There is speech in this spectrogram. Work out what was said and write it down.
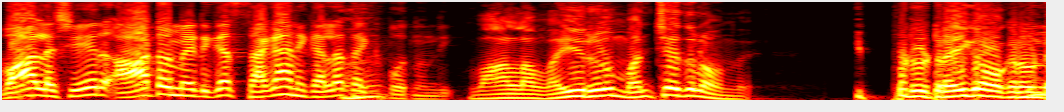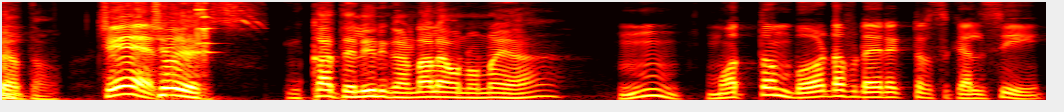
వాళ్ళ షేర్ ఆటోమేటిక్గా సగానికల్లా తగ్గిపోతుంది. వాళ్ళ వైరు మంచేతిలో ఉంది. ఇప్పుడు డ్రైగా ఒక రౌండ్ వేద్దాం. Cheers. Cheers. ఇంకా తెలియని గండాలు ఏమైనా ఉన్నాయా? మ్మ్, మొత్తం బోర్డ్ ఆఫ్ డైరెక్టర్స్ కలిసి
